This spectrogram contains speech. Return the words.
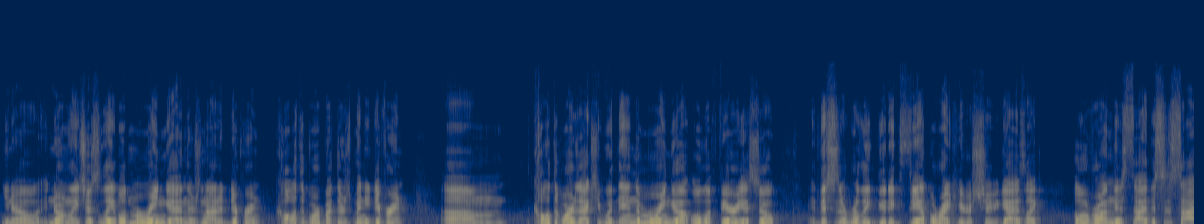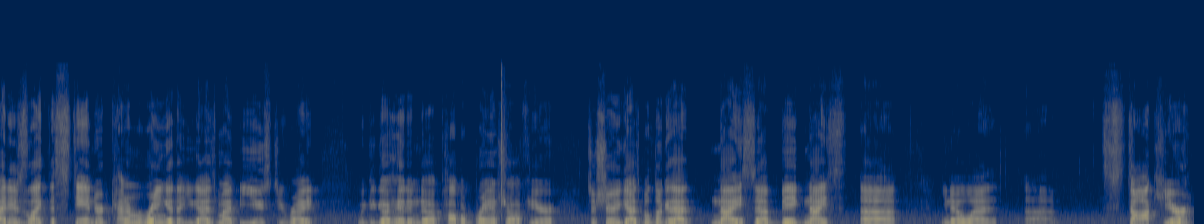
you know, normally it's just labeled Moringa and there's not a different cultivar, but there's many different um, cultivars actually within the Moringa oleifera. So this is a really good example right here to show you guys, like over on this side, this side is like the standard kind of Moringa that you guys might be used to, right? We could go ahead and uh, pop a branch off here to show you guys, but look at that nice, uh, big, nice, uh, you know, uh, uh, stalk here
